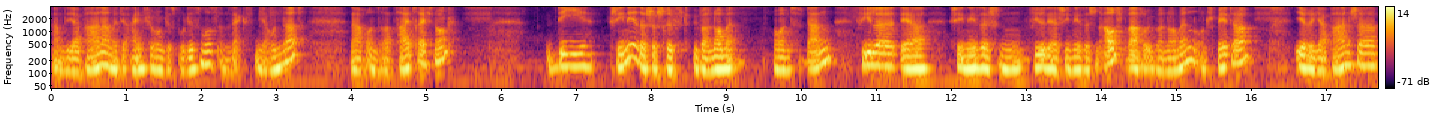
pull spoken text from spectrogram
haben die Japaner mit der Einführung des Buddhismus im 6. Jahrhundert nach unserer Zeitrechnung die chinesische Schrift übernommen und dann viele der chinesischen, viel der chinesischen Aussprache übernommen und später ihre japanische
